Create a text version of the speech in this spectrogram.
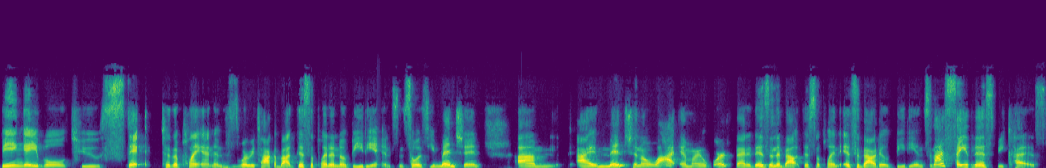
being able to stick to the plan. And this is where we talk about discipline and obedience. And so, as you mentioned, um, I mention a lot in my work that it isn't about discipline, it's about obedience. And I say this because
